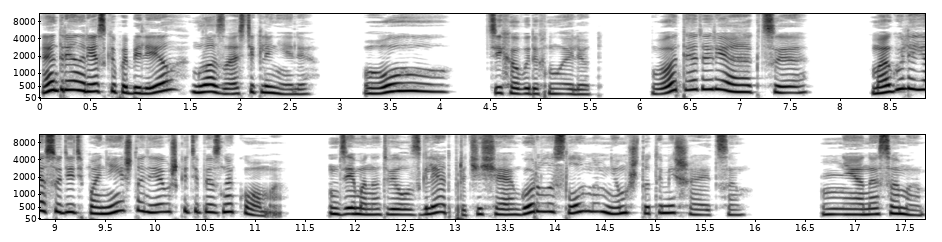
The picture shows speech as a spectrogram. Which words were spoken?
Эдриан резко побелел, глаза стекленели. о, тихо выдохнул Эллиот. «Вот это реакция! Могу ли я судить по ней, что девушка тебе знакома?» Демон отвел взгляд, прочищая горло, словно в нем что-то мешается. «Не она сама.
